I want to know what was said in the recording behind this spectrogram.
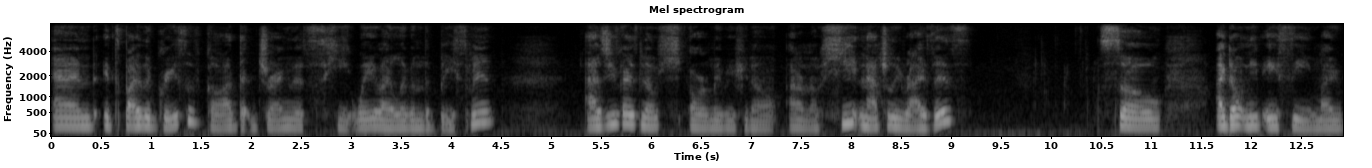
And it's by the grace of God that during this heat wave, I live in the basement. As you guys know, or maybe if you don't, I don't know, heat naturally rises. So I don't need AC. My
